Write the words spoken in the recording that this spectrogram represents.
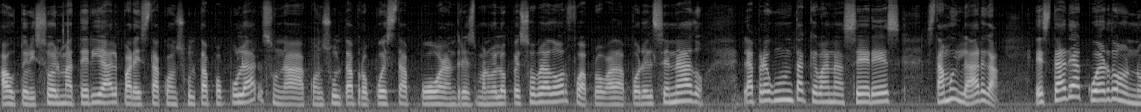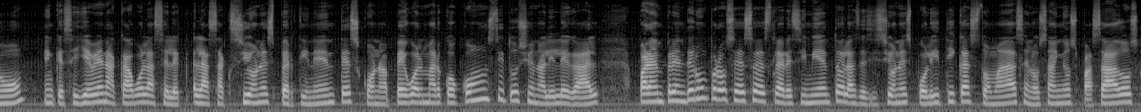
autorizó el material para esta consulta popular. Es una consulta propuesta por Andrés Manuel López Obrador, fue aprobada por el Senado. La pregunta que van a hacer es, está muy larga. ¿Está de acuerdo o no en que se lleven a cabo las, las, acciones pertinentes con apego al marco constitucional y legal para emprender un proceso de esclarecimiento de las decisiones políticas tomadas en los años pasados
